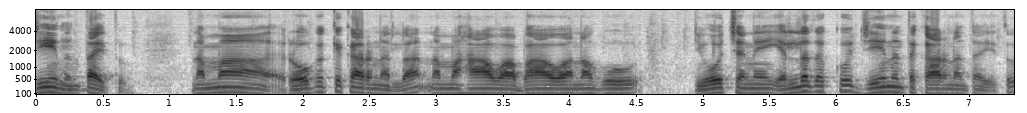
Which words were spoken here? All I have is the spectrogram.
ಜೀನ್ ಅಂತ ಆಯಿತು ನಮ್ಮ ರೋಗಕ್ಕೆ ಕಾರಣ ಅಲ್ಲ, ನಮ್ಮ ಹಾವ, ಭಾವ, ನಗು, ಯೋಚನೆ ಎಲ್ಲದಕ್ಕೂ ಜೀನ್ ಅಂತ ಕಾರಣ ಅಂತ ಆಯಿತು.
